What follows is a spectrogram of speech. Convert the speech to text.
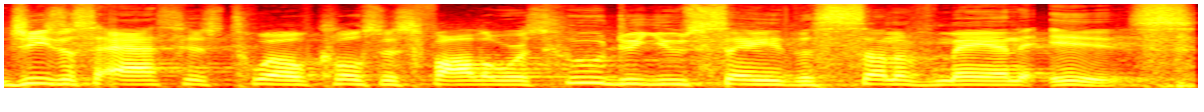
Jesus asked his 12 closest followers, Who do you say the Son of Man is?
